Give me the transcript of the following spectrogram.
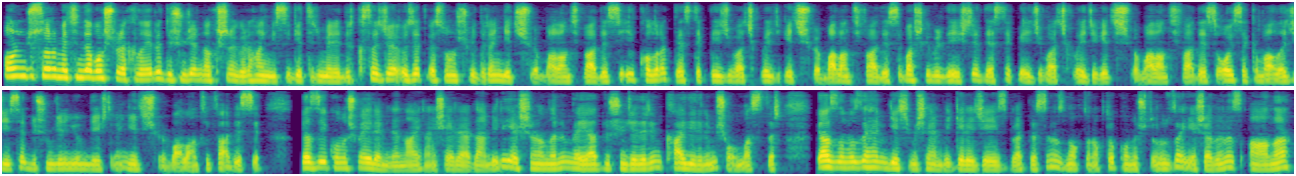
10. soru metinde boş bırakılan yere düşüncenin akışına göre hangisi getirilmelidir? Kısaca özet ve sonuç bildiren geçiş ve bağlantı ifadesi. İlk olarak destekleyici ve açıklayıcı geçiş ve bağlantı ifadesi. Başka bir deyişle destekleyici ve açıklayıcı geçiş ve bağlantı ifadesi. Oysa ki bağlayıcı ise düşüncenin yönünü değiştiren geçiş ve bağlantı ifadesi. Yazıyı konuşma eyleminden ayıran şeylerden biri yaşananların veya düşüncelerin kaydedilmiş olmasıdır. Yazdığımızda hem geçmişe hem de geleceğe iz bırakırsınız. Nokta nokta konuştuğunuzda yaşadığınız ana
